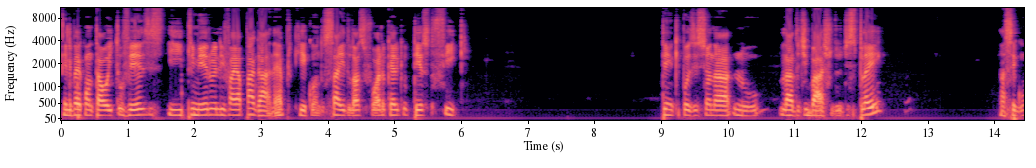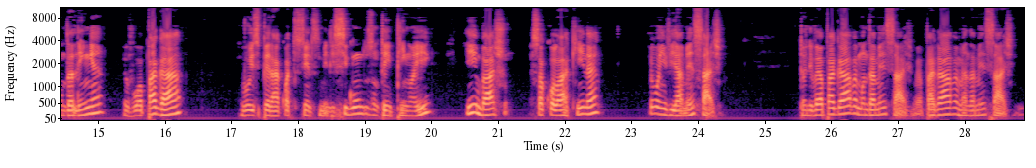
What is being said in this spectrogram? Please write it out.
ele vai contar oito vezes e primeiro ele vai apagar, né? Porque quando sair do laço fora eu quero que o texto fique. Tenho que posicionar no lado de baixo do display. Na segunda linha eu vou apagar. Vou esperar 400 milissegundos, um tempinho aí. E embaixo só colar aqui, né? Eu vou enviar a mensagem. Então ele vai apagar, vai mandar mensagem. Vai apagar, vai mandar mensagem.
